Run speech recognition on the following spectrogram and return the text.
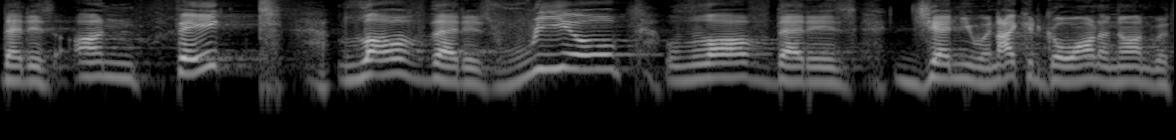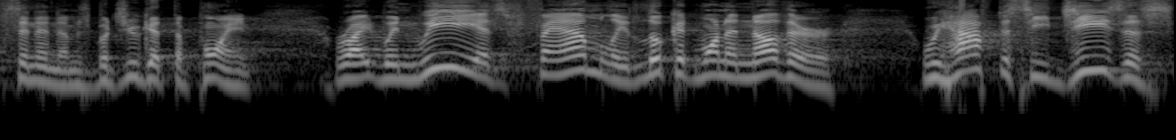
that is unfaked, love that is real, love that is genuine. I could go on and on with synonyms, but you get the point, right? When we as family look at one another, we have to see Jesus,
